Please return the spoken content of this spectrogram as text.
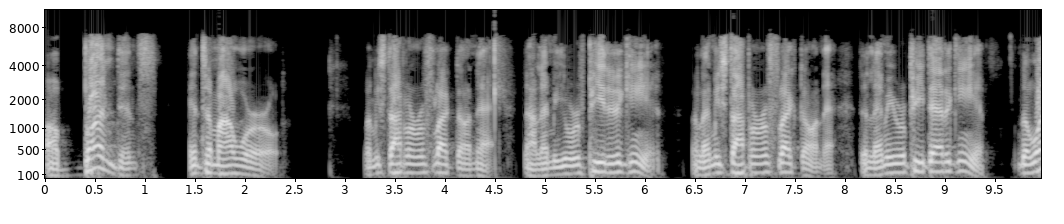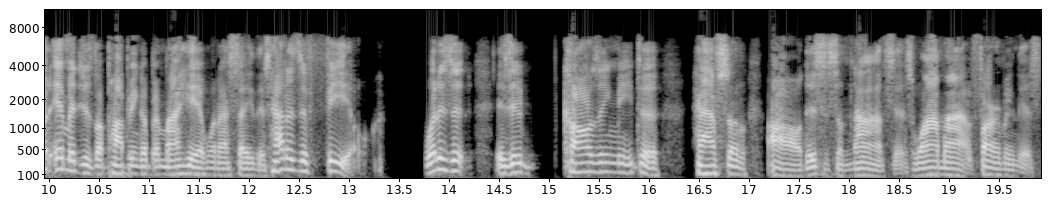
abundance into my world. Let me stop and reflect on that. Now let me repeat it again. Now let me stop and reflect on that. Then let me repeat that again. Now what images are popping up in my head when I say this? How does it feel? What is it? Is it causing me to have some, oh, this is some nonsense. Why am I affirming this?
